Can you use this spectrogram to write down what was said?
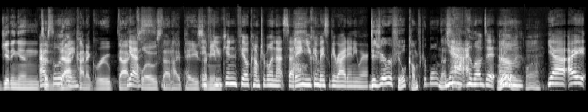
getting into Absolutely. that kind of group, that Yes. close, that high pace. If I mean, you can feel comfortable in that setting, you can basically ride anywhere. did you ever feel comfortable in that? Yeah, I loved it. Really? Um, wow. Yeah, I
